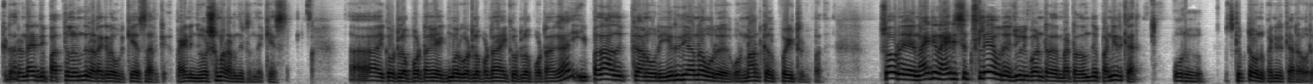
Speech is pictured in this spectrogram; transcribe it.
கிட்டத்தட்ட ரெண்டாயிரத்தி பத்துலேருந்து நடக்கிற ஒரு கேஸாக இருக்குது பதினஞ்சு வருஷமாக நடந்துகிட்டு இருந்த கேஸ் ஹைகோர்ட்டில் போட்டாங்க எக்மோர் கோர்ட்டில் போட்டாங்க ஹைகோர்ட்டில் போட்டாங்க. இப்போ தான் அதுக்கான ஒரு இறுதியான ஒரு ஒரு நாட்கள் போயிட்டுருக்கு அது ஸோ ஒரு நைன்டீன் நைன்டி சிக்ஸ்லேயே ஒரு ஜூலி பண்ணுற மேட்டர் வந்து பண்ணியிருக்காரு ஒரு ஸ்கிரிப்டை ஒன்று பண்ணியிருக்காரு அவர்.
